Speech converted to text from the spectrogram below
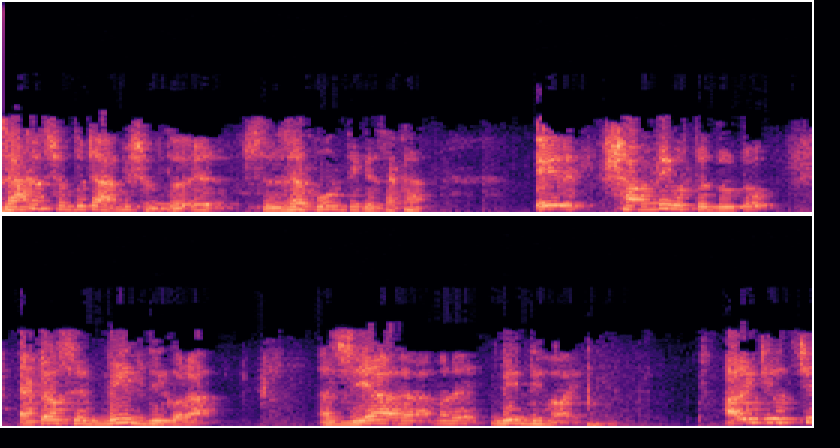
জাকাত শব্দটা আরবি শব্দ। এর জাকুন থেকে জাকাত এর শাব্দিক অর্থ দুটো। একটা হচ্ছে বৃদ্ধি করা, আর জিয়াদা মানে বৃদ্ধি হয়। আরেকটি হচ্ছে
